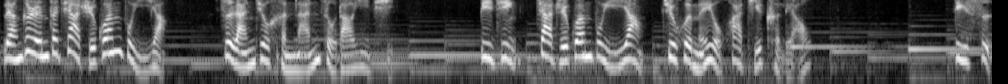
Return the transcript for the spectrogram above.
两个人的价值观不一样，自然就很难走到一起。毕竟价值观不一样，就会没有话题可聊。第四，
